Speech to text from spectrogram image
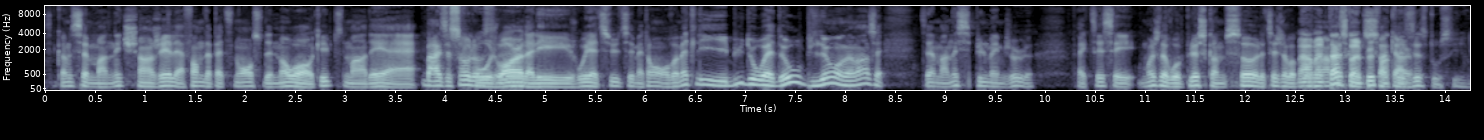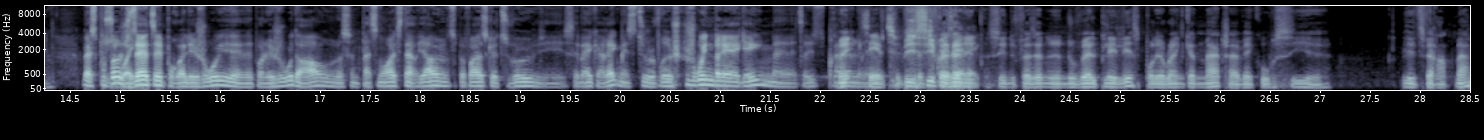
C'est comme si à un moment donné, tu changeais la forme de la patinoire soudainement au hockey, puis tu demandais à, Ben, c'est ça, là. aux joueurs d'aller jouer là-dessus. Tu sais, mettons, on va mettre les buts dos à dos, puis là, on commence. à- Tu sais, à un moment donné, c'est plus le même jeu. Là. Fait que, tu sais, c'est- moi, je le vois plus comme ça. là, tu sais, je le vois Mais en même temps, plus c'est un peu fantaisiste aussi. là. Ben, c'est pour ça que Ouais. je disais, tu sais, pour aller jouer, euh, pour aller jouer dehors, là, c'est une patinoire extérieure, tu peux faire ce que tu veux, c'est bien correct, mais si tu veux jouer une vraie game, euh, tu prends Mais le- C'est- tu- Puis s'il tu faisait, faisait une nouvelle playlist pour les ranked match avec aussi euh, les différentes maps.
